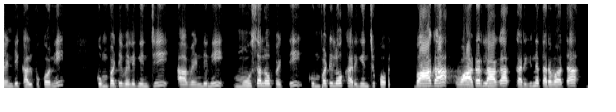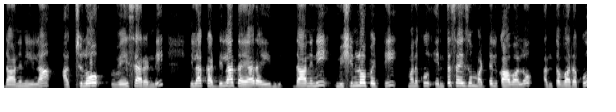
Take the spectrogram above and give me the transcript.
వెండి కలుపుకొని కుంపటి వెలిగించి ఆ వెండిని మూసలో పెట్టి కుంపటిలో కరిగించుకోవాలి. బాగా వాటర్ లాగా కరిగిన తర్వాత దానిని ఇలా అచ్చులో వేశారండి. ఇలా కడ్డీలా తయారయ్యింది దానిని మిషన్లో పెట్టి మనకు ఎంత సైజు మట్టెలు కావాలో అంతవరకు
